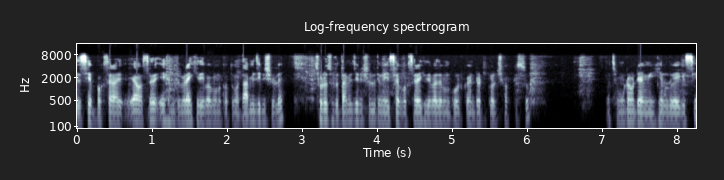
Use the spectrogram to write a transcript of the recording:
যে সেফ বক্সের আছে, এখানে তুমি রেখে দিবা। মনে করো তোমার দামি জিনিস হলে, ছোট ছোট দামি জিনিস হলে তুমি এই সেফ বক্সে রেখে দিবা, যেমন গোল্ড কয়েন ডট গোল্ড সব কিছু আচ্ছা মোটামুটি আমি হেল হয়ে গেছি।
